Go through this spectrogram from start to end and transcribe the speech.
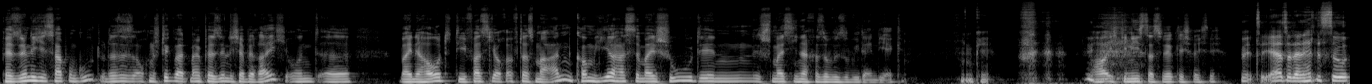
persönliches Hab und Gut und das ist auch ein Stück weit mein persönlicher Bereich und äh, meine Haut, die fasse ich auch öfters mal an. Komm, hier hast du meinen Schuh, den schmeiß ich nachher sowieso wieder in die Ecke. Okay. Oh, ich genieße das wirklich richtig. Ja, Also dann hättest du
